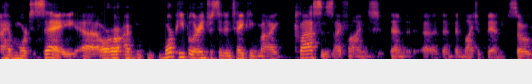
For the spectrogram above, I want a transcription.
I have more to say, uh, or, or I, more people are interested in taking my classes, I find, than, uh, than, than might have been. So,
